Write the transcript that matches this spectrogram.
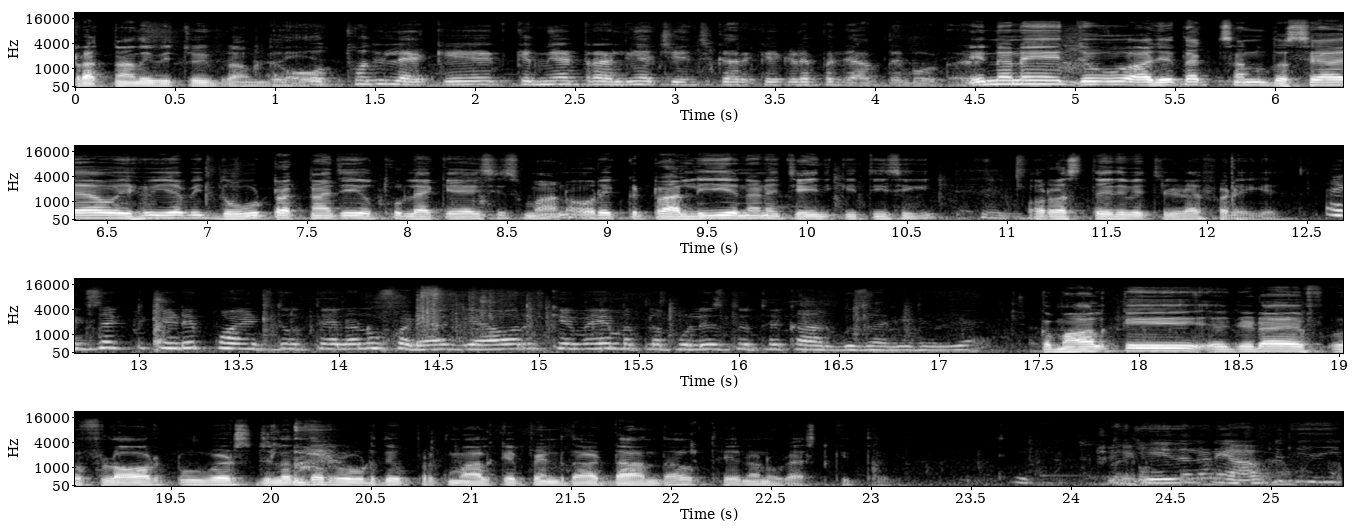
ਟਰੱਕਾਂ ਦੇ ਵਿੱਚੋਂ ਹੀ ਬਰਾਮਦ ਹੋਈ ਹੈ। ਉੱਥੋਂ ਦੀ ਲੈ ਕੇ ਕਿੰਨੀਆਂ ਟਰਾਲੀਆਂ ਚੇਂਜ ਕਰਕੇ ਕਿਹੜੇ ਪੰਜਾਬ ਦੇ ਬੋ- ਇਹਨਾਂ ਨੇ ਜੋ ਅਜੇ ਤੱਕ ਸਾਨੂੰ ਦੱਸਿਆ ਆ ਉਹ ਇਹੋ ਹੀ ਆ ਵੀ ਦੋ ਟਰੱਕਾਂ 'ਚ ਇਹ ਉੱਥੋਂ ਲੈ ਕੇ ਆਏ ਸੀ ਸਮਾਨ ਔਰ ਇੱਕ ਟਰਾਲੀ ਇਹਨਾਂ ਨੇ ਚੇਂਜ ਕੀਤੀ ਸੀਗੀ ਔਰ ਰਸਤੇ ਦੇ ਵਿੱਚ ਜਿਹੜਾ ਫੜੇ ਗਏ। ਐਗਜ਼ੈਕਟ ਕਿਹੜੇ ਪੁਆਇੰਟ ਦੇ ਉੱਤੇ ਇਹਨਾਂ ਨੂੰ ਫੜਿਆ ਗਿਆ ਔਰ ਕਿਵੇਂ ਮਤਲਬ ਪੁਲਿਸ ਦੇ ਉੱਤੇ ਕਾਰਗੁਜ਼ਾਰੀ ਰਹੀ ਹੈ? ਕਮਾਲ ਕੇ ਅ, ਜਿਹੜਾ ਹੈ ਫ- ਫਲੋਰ ਟੂਵਰਡਸ ਜਲੰਧਰ ਰੋਡ ਦੇ ਉੱਪਰ ਕਮਾਲ ਕੇ ਪਿੰਡ ਦਾ ਅੱਡਾ ਆਂਦਾ ਉੱਥੇ ਇਹਨਾਂ ਨੂੰ ਅਰੈਸਟ ਕੀਤਾ ਇਹ ਇਹਨਾਂ ਨੇ ਆਪ ਕੀਤੀ ਸੀ?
